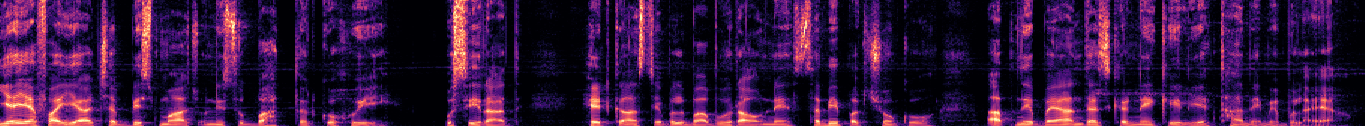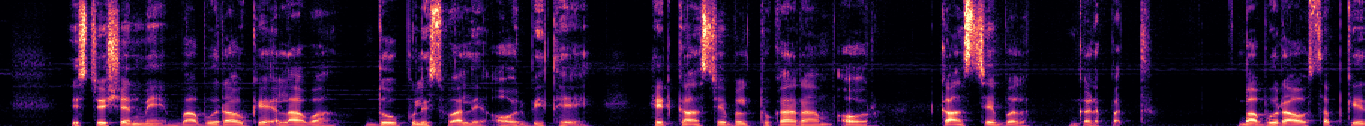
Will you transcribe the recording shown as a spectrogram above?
यह एफआईआर 26 मार्च उन्नीस सौ बहत्तर को हुई। उसी रात हेड कांस्टेबल बाबू राव ने सभी पक्षों को अपने बयान दर्ज करने के लिए थाने में बुलाया। स्टेशन में बाबू राव के अलावा दो पुलिस वाले और भी थे, हेड कांस्टेबल तुकाराम और कांस्टेबल गणपत। बाबू राव सबके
